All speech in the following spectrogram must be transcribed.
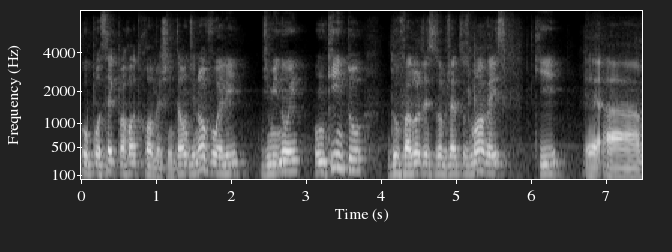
o posek parot homesh. Então, de novo, ele diminui um quinto do valor desses objetos móveis que é, a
